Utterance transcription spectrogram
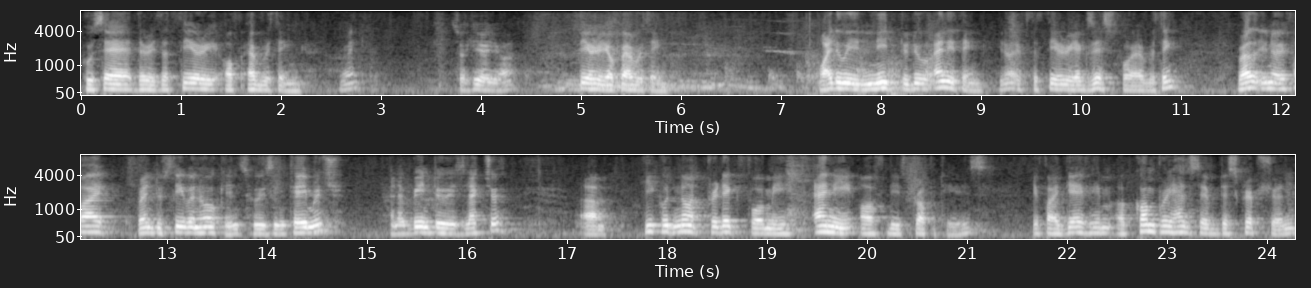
who say there is a theory of everything, right? So here you are, theory of everything. Why do we need to do anything, you know, if the theory exists for everything? Well, you know, if I went to Stephen Hawkins, who is in Cambridge, and I've been to his lecture, um, he could not predict for me any of these properties if I gave him a comprehensive description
